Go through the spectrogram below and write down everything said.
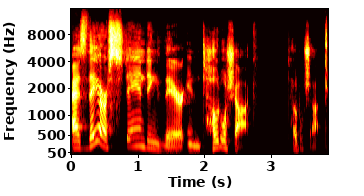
as they are standing there in total shock, total shock,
